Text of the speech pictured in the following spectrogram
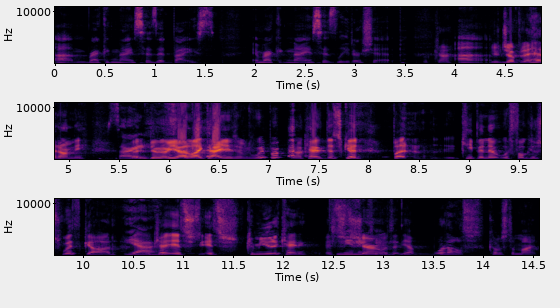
um, recognize his advice and recognize his leadership. Okay. Um, You're jumping ahead on me. Sorry. Yeah, I like that. Okay, that's good. But keeping it with focused with God. Yeah. Okay, it's it's communicating. It's sharing with it. Yep. What else comes to mind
